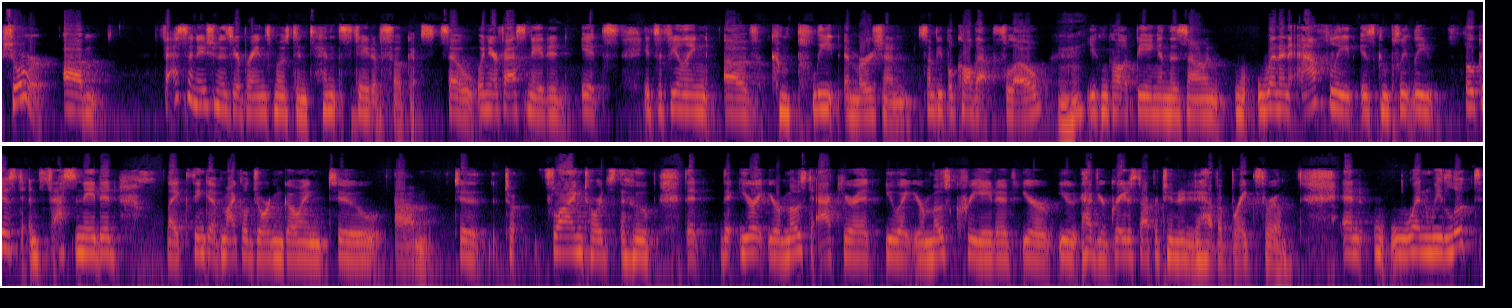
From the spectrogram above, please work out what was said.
Sure. Um, fascination is your brain's most intense state of focus. So when you're fascinated, it's it's a feeling of complete immersion. Some people call that flow. Mm-hmm. You can call it being in the zone. When an athlete is completely focused and fascinated, like think of Michael Jordan going to um, to, to flying towards the hoop that, that you're at your most accurate, you at your most creative, you're, you have your greatest opportunity to have a breakthrough. And when we looked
